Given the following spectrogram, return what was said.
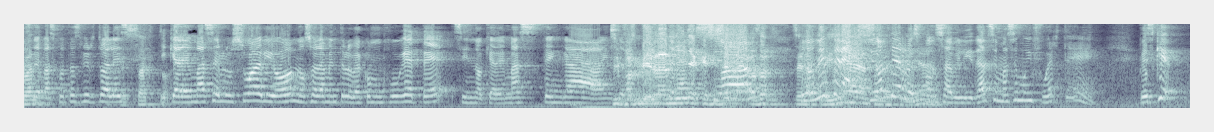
más de mascotas virtuales Exacto. y que además el usuario no solamente lo vea como un juguete, sino que además tenga Sí, pues mira la niña que sí se la- o sea, se Pero la una interacción se la de responsabilidad se me hace muy fuerte. Es que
